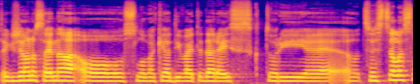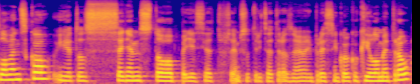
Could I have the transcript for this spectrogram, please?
Takže ono sa jedná o Slovakia Divide teda Race, ktorý je e, cez celé Slovensko. Je to 750, 730, teraz neviem presne koľko kilometrov.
